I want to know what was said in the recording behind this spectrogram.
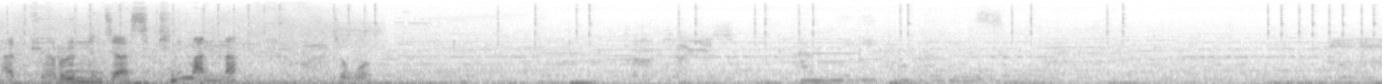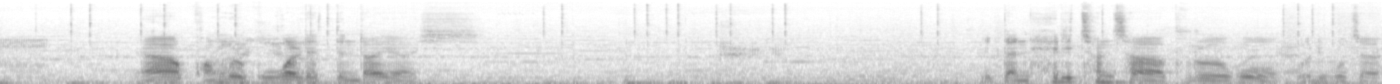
아 벼르는 자 스킨 맞나? 저거? 야 광물 고갈됐던다 야 씨 일단 해리 천사 부르고 보자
